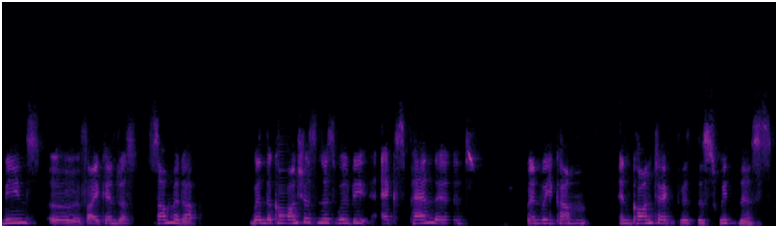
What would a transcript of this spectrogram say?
Means, uh, if I can just sum it up, when the consciousness will be expanded, when we come in contact with the sweetness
